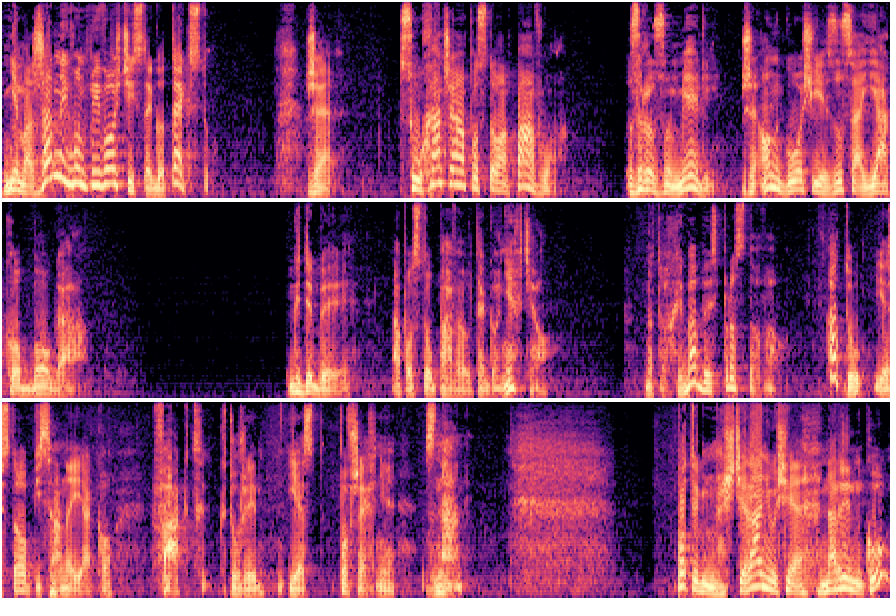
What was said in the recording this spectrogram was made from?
nie ma żadnych wątpliwości z tego tekstu, że słuchacze apostoła Pawła zrozumieli, że on głosi Jezusa jako Boga. Gdyby apostoł Paweł tego nie chciał, no to chyba by sprostował. A tu jest to opisane jako fakt, który jest powszechnie znany. Po tym ścieraniu się na rynku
